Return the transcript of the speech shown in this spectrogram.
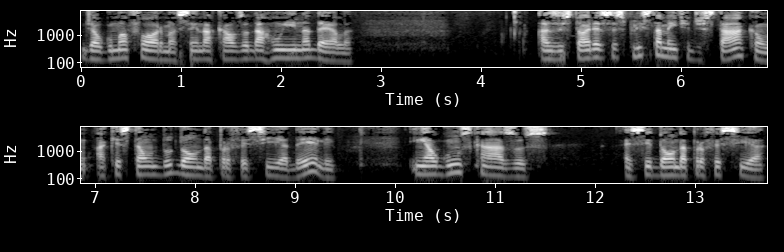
de alguma forma, sendo a causa da ruína dela. As histórias explicitamente destacam a questão do dom da profecia dele. Em alguns casos, esse dom da profecia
